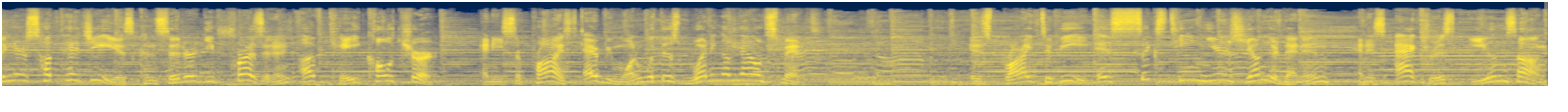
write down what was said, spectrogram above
singer Seo Tai-ji is considered the president of K-culture, and he surprised everyone with his wedding announcement. His bride-to-be is 16 years younger than him and is actress Lee Eun-sung.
